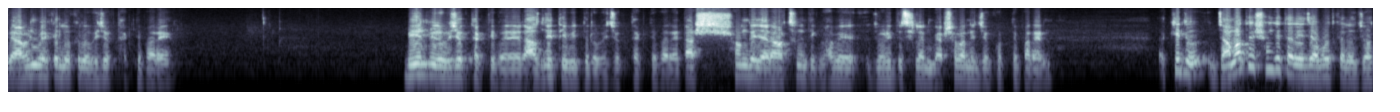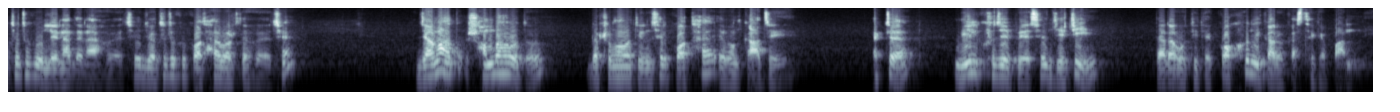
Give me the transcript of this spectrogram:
গ্রামীণ ব্যাংকের লোকের অভিযোগ থাকতে পারে, বিএনপির অভিযোগ থাকতে পারে, রাজনীতিবিদদের অভিযোগ থাকতে পারে, তার সঙ্গে যারা অর্থনৈতিকভাবে জড়িত ছিলেন ব্যবসা বাণিজ্য করতে পারেন কিন্তু জামাতের সঙ্গে তার এই যাবৎকালে যতটুকু লেনাদেনা হয়েছে, যতটুকু কথাবার্তা হয়েছে, জামাত সম্ভবত ডক্টর মোহাম্মদ ইউনুসের কথা এবং কাজে একটা মিল খুঁজে পেয়েছেন যেটি তারা অতীতে কখনই কারও কাছ থেকে পাননি।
